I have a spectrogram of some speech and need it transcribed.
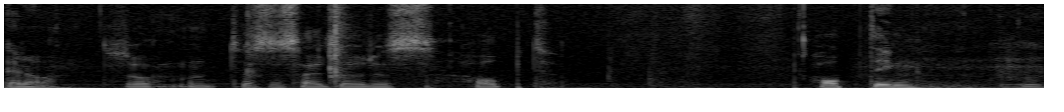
Genau. So, und das ist halt so das Haupt, Hauptding, Mhm.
